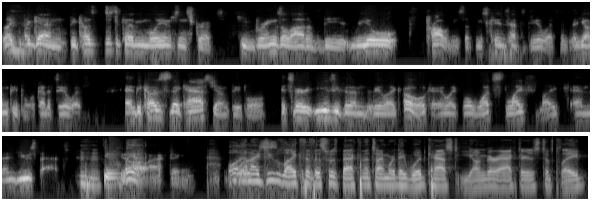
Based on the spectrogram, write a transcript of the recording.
Like Mhm. again, because it's a Kevin Williamson script, he brings a lot of the real problems that these kids have to deal with, the young people got to deal with. And because they cast young people, it's very easy for them to be like, oh, okay, like, well, what's life like? And then use that. Mhm. You know yeah. how acting. Well, and I do like that this was back in the time where they would cast younger actors to play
